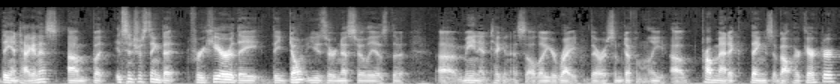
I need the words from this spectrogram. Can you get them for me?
the antagonist. um, but it's interesting that for here they they don't use her necessarily as the uh, main antagonist. Although you're right, there are some definitely uh, problematic things about her character.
